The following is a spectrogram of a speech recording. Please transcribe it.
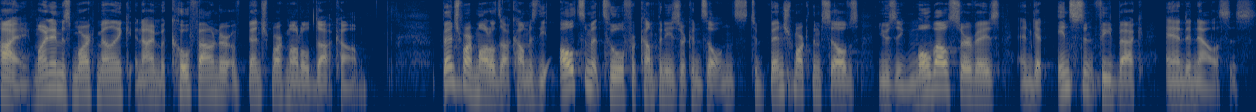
Hi, my name is Mark Mellink, and I'm a co-founder of BenchmarkModel.com. BenchmarkModel.com is the ultimate tool for companies or consultants to benchmark themselves using mobile surveys and get instant feedback and analysis.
